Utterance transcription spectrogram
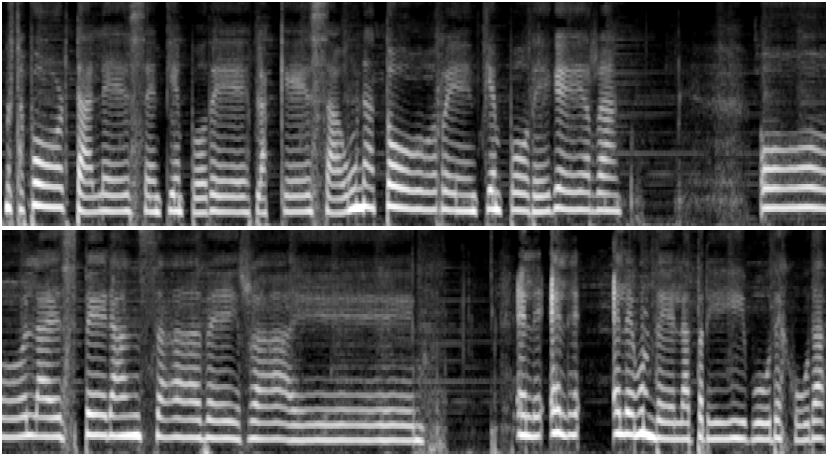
Nuestra fortaleza en tiempo de flaqueza, una torre en tiempo de guerra. Oh, la esperanza de Israel. Él, él, león de la tribu de Judá,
